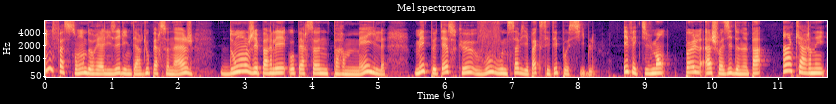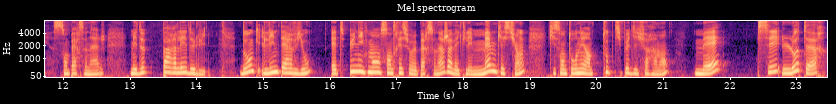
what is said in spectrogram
Une façon de réaliser l'interview personnage dont j'ai parlé aux personnes par mail, mais peut-être que vous, vous ne saviez pas que c'était possible. Effectivement, Paul a choisi de ne pas incarner son personnage, mais de parler de lui. Donc l'interview est uniquement centrée sur le personnage avec les mêmes questions qui sont tournées un tout petit peu différemment, mais c'est l'auteur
